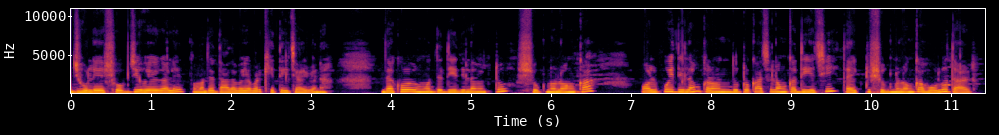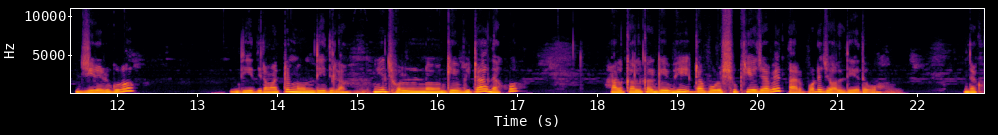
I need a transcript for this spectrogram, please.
ঝোলে সবজি হয়ে গেলে তোমাদের দাদাভাই আবার খেতেই চাইবে না। দেখো, ওর মধ্যে দিয়ে দিলাম একটু শুকনো লঙ্কা। অল্পই দিলাম, কারণ দুটো কাঁচা লঙ্কা দিয়েছি, তাই একটু শুকনো লঙ্কা, হলুদ আর জিরের গুঁড়ো দিয়ে দিলাম, একটু নুন দিয়ে দিলাম। নিয়ে ঝোল, গ্রেভিটা দেখো, হালকা হালকা গ্রেভিটা পুরো শুকিয়ে যাবে, তারপরে জল দিয়ে দেবো। দেখো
